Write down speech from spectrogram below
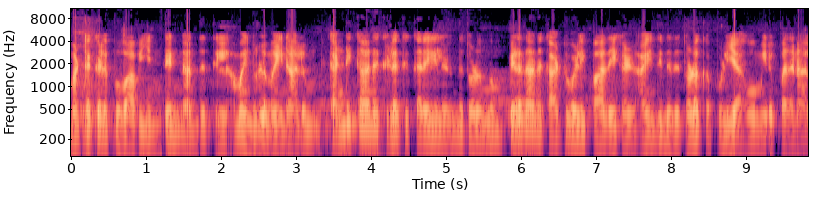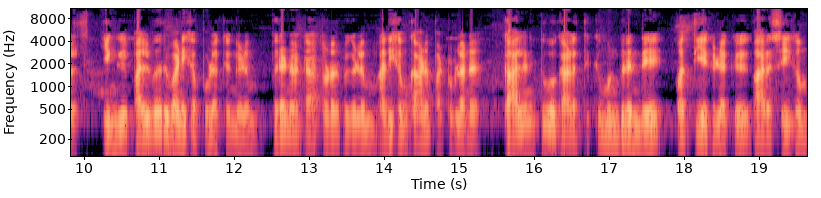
மட்டக்களப்பு வாவியின் தென் அந்தத்தில் அமைந்துள்ளமையினாலும் கண்டிக்கான கிழக்கு கரையிலிருந்து தொடங்கும் பிரதான காட்டுவழி பாதைகள் ஐந்தினது தொடக்க புள்ளியாகவும் இருப்பதனால் இங்கு பல்வேறு வணிகப் புழக்கங்களும் பிற நாட்டார் தொடர்புகளும் அதிகம் காணப்பட்டுள்ளன. காலனித்துவ காலத்துக்கு முன்பிருந்தே மத்திய கிழக்கு பாரசீகம்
